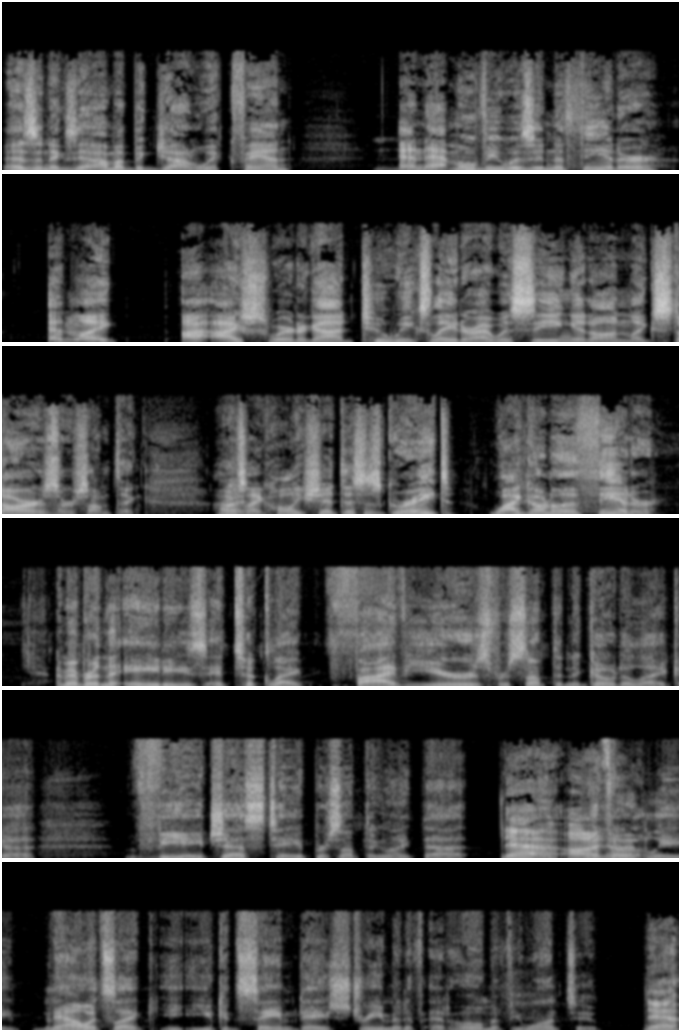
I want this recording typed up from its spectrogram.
as an example. I'm a big John Wick fan, mm-hmm. and that movie was in the theater, and like I, I swear to God, two weeks later, I was seeing it on like Stars or something. I was like, holy shit, this is great. Why go to the theater? I remember in the '80s, it took like five years for something to go to like a VHS tape or something like that. Yeah, oh, I know. definitely. Now it's like y- you could same day stream it if, at home if you want to. Yeah.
